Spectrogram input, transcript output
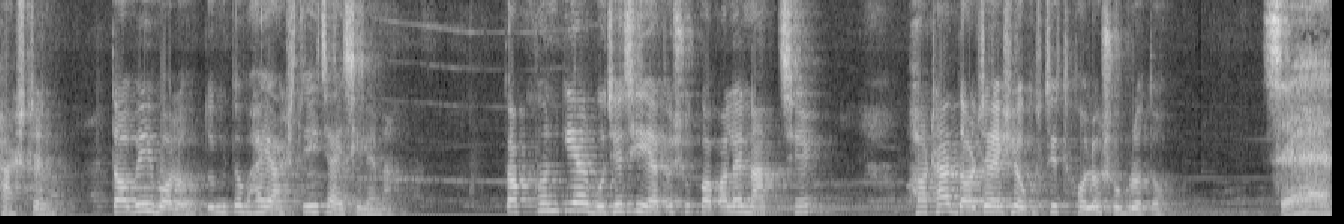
হাসতেন তবেই বলো, তুমি তো ভাই আসতেই চাইছিলে না। তখন কি আর বুঝেছি এত সুখ কপালে নাচছে? হঠাৎ দরজায় এসে উপস্থিত হলো সুব্রত। স্যার,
